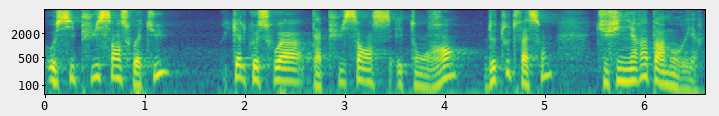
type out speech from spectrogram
aussi puissant sois-tu, quelle que soit ta puissance et ton rang, de toute façon, tu finiras par mourir.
